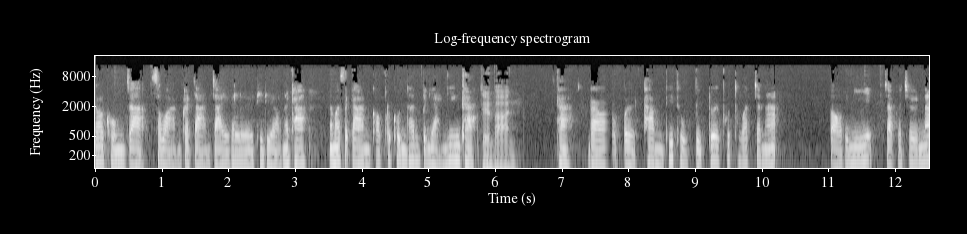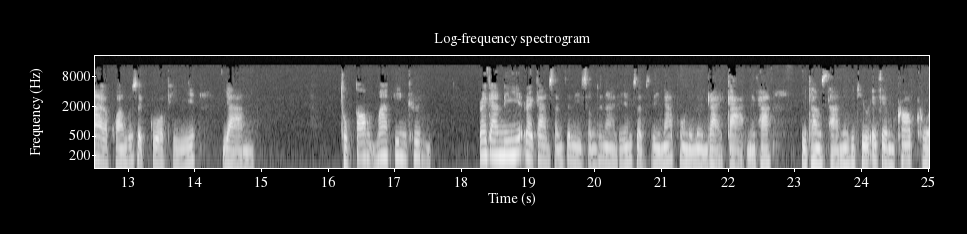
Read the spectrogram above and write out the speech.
ก็คงจะสว่างกระจ่างใจกันเลยทีเดียวนะคะนมัสการขอบพระคุณท่านเป็นอย่างยิ่งค่ะ เจริญบานค่ะ เราเปิดธรรมที่ถูกปิดด้วยพุทธวจนะ ต่อไปนี้จะะเผชิญหน้ากับความรู้สึกกลัวผีอย่างถูกต้องมากยิ่งขึ้น รายการนี้รายการสันสนีสนทนาดิฉันสันสนีนาพงดำเนินรายการนะคะ อยู่ทางสถานีวิทยุ FM ครอบครัว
